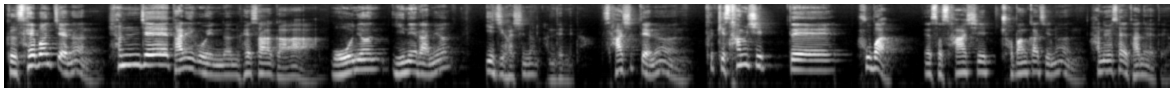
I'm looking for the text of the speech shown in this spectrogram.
그세 번째는 현재 다니고 있는 회사가 5년 이내라면 이직하시면 안 됩니다. 40대는 특히 30대 후반에서 40 초반까지는 한 회사에 다녀야 돼요.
